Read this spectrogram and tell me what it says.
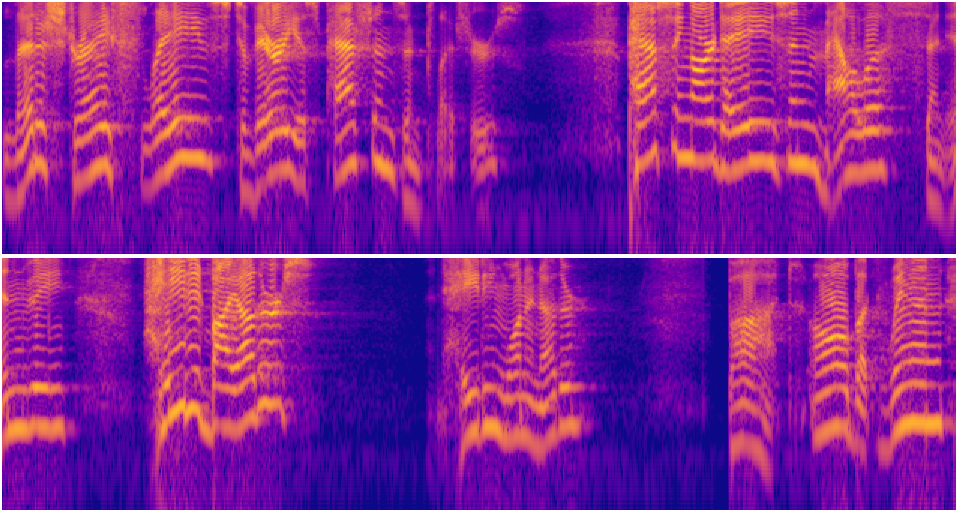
led astray, slaves to various passions and pleasures, passing our days in malice and envy, hated by others and hating one another. But, oh, but when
